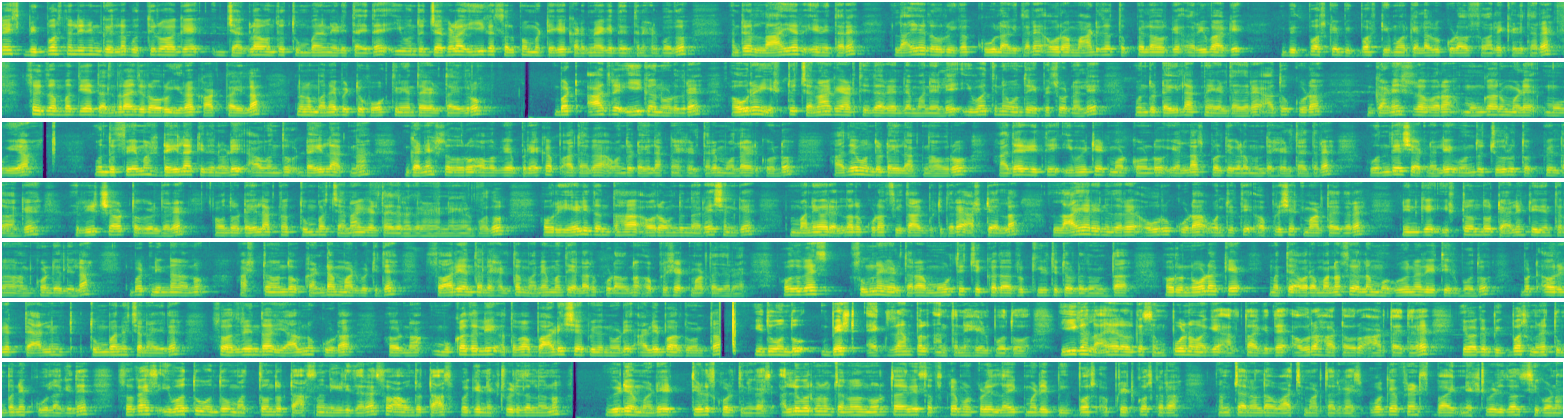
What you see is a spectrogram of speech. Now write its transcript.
Guys big ಬಾಸ್ನಲ್ಲಿ ನಿಮಗೆಲ್ಲ ಗೊತ್ತಿರೋ ಹಾಗೆ ಜಗಳ ಒಂದು ತುಂಬಾ ನಡೀತಾ ಇದೆ. ಈ ಒಂದು ಜಗಳ ಈಗ ಸ್ವಲ್ಪ ಮಟ್ಟಿಗೆ ಕಡಿಮೆ ಆಗಿದೆ ಅಂತಲೇ ಹೇಳ್ಬೋದು. ಅಂದರೆ ಲಾಯರ್ ಏನಿದ್ದಾರೆ? ಲಾಯರ್ ಅವರು ಈಗ ಕೂಲ್ ಆಗಿದ್ದಾರೆ. ಅವರ ಮಾಡಿದ ತಪ್ಪೆಲ್ಲ ಅವ್ರಿಗೆ ಅರಿವಾಗಿ ಬಿಗ್ ಬಾಸ್ಗೆ ಬಿಗ್ ಬಾಸ್ ಟೀಮ್ ಅವ್ರಿಗೆಲ್ಲರಿಗೂ ಕೂಡ ಅವ್ರು ಸಾರಿ ಕೇಳಿದ್ದಾರೆ. ಸೊ ಇದ್ರ ಮಧ್ಯೆ ಧನರಾಜರವರು ಇರೋಕ್ಕಾಗ್ತಾ ಇಲ್ಲ. ನಾನು ಮನೆ ಬಿಟ್ಟು ಹೋಗ್ತೀನಿ ಅಂತ ಹೇಳ್ತಾ ಇದ್ರು. ಬಟ್ ಆದರೆ ಈಗ ನೋಡಿದ್ರೆ ಅವರೇ ಎಷ್ಟು ಚೆನ್ನಾಗಿ ಆಡ್ತಿದ್ದಾರೆ ಅಂದರೆ ಮನೆಯಲ್ಲಿ. ಇವತ್ತಿನ ಒಂದು ಎಪಿಸೋಡ್ನಲ್ಲಿ ಒಂದು ಡೈಲಾಗ್ನ ಹೇಳ್ತಾ ಇದ್ದಾರೆ. ಅದು ಕೂಡ ಗಣೇಶ್ ರವರ ಮುಂಗಾರು ಮಳೆ ಮೂವಿಯ ಒಂದು ಫೇಮಸ್ ಡೈಲಾಗ್ ಇದೆ ನೋಡಿ. ಆ ಒಂದು ಡೈಲಾಗ್ನ ಗಣೇಶ್ ರವರು ಅವ್ರಿಗೆ ಬ್ರೇಕಪ್ ಆದಾಗ ಆ ಒಂದು ಡೈಲಾಗ್ನ ಹೇಳ್ತಾರೆ ಮೊಲ ಹಿಡ್ಕೊಂಡು. ಅದೇ ಒಂದು ಡೈಲಾಗ್ನ ಅವರು ಅದೇ ರೀತಿ ಇಮಿಟೇಟ್ ಮಾಡಿಕೊಂಡು ಎಲ್ಲ ಸ್ಪರ್ಧಿಗಳ ಮುಂದೆ ಹೇಳ್ತಾ ಇದ್ದಾರೆ. ಒಂದೇ ಶಾಟ್ನಲ್ಲಿ ಒಂದು ಚೂರು ತಪ್ಪಿಲ್ಲದ ಹಾಗೆ ರೀಚ್ ಶಾಟ್ ತಗೊಳ್ತಾರೆ. ಒಂದು ಡೈಲಾಗ್ನ ತುಂಬ ಚೆನ್ನಾಗಿ ಹೇಳ್ತಾ ಇದ್ದಾರೆ ಅಂದರೆ ಹೇಳ್ಬೋದು. ಅವರು ಹೇಳಿದಂತಹ ಅವರ ಒಂದು ನರೇಷನ್ಗೆ ಮನೆಯವರೆಲ್ಲರೂ ಕೂಡ ಫಿದಾ ಆಗಿಬಿಟ್ಟಿದ್ದಾರೆ. ಅಷ್ಟೇ ಅಲ್ಲ ಲಾಯರ್ ಏನಿದ್ದಾರೆ, ಅವರು ಕೂಡ ಒಂದು ರೀತಿ ಅಪ್ರಿಷಿಯೇಟ್ ಮಾಡ್ತಾ ಇದ್ದಾರೆ. ನಿನಗೆ ಇಷ್ಟೊಂದು ಟ್ಯಾಲೆಂಟ್ ಇದೆ ಅಂತ ನಾನು ಅಂದ್ಕೊಂಡಿರಲಿಲ್ಲ ಬಟ್ ನಿನ್ನ ನಾನು ಅಷ್ಟೊಂದು ಕಂಡಮ್ ಮಾಡಿಬಿಟ್ಟಿದೆ. ಸಾರಿ ಅಂತೆಲ್ಲ ಹೇಳ್ತಾ ಮನೆ ಮಂದಿ ಎಲ್ಲರೂ ಕೂಡ ಅವ್ರನ್ನ ಅಪ್ರಿಷಿಯೇಟ್ ಮಾಡ್ತಾ ಇದ್ದಾರೆ. ಹೌದು ಗೈಸ್ ಸುಮ್ಮನೆ ಹೇಳ್ತಾರೆ, ಮೂರ್ತಿ ಚಿಕ್ಕದಾದರೂ ಕೀರ್ತಿ ದೊಡ್ಡದು ಅಂತ. ಅವರು ನೋಡೋಕ್ಕೆ ಮತ್ತು ಅವರ ಮನಸ್ಸು ಎಲ್ಲ ಮಗುವಿನ ರೀತಿ ಇರ್ಬೋದು ಬಟ್ ಅವರಿಗೆ ಟ್ಯಾಲೆಂಟ್ ತುಂಬಾ ಚೆನ್ನಾಗಿದೆ. ಸೊ ಅದರಿಂದ ಯಾರನ್ನೂ ಕೂಡ ಅವ್ರನ್ನ ಮುಖದಲ್ಲಿ ಅಥವಾ ಬಾಡಿ ಶೇಪಿಂದ ನೋಡಿ ಅಳಿಬಾರ್ದು ಅಂತ ಇದು ಒಂದು ಬೆಸ್ಟ್ ಎಕ್ಸಾಂಪಲ್ ಅಂತಲೇ ಹೇಳ್ಬೋದು. ಈಗ ಲಾಯರ್ ಅವ್ರಿಗೆ ಸಂಪೂರ್ಣವಾಗಿ ಅರ್ಥ ಆಗಿದೆ. ಅವರ ಆಟ ಅವರು ಆಡ್ತಾ ಇದ್ದಾರೆ. ಇವಾಗ ಬಿಗ್ ಬಾಸ್ ಮನೆ ತುಂಬನೇ ಕೂಲ್ ಆಗಿದೆ. ಸೊ ಗೈಸ್ ಇವತ್ತು ಒಂದು ಮತ್ತೊಂದು ಟಾಸ್ಕ್ನ ನೀಡಿದ್ದಾರೆ. ಸೊ ಆ ಒಂದು ಟಾಸ್ಕ್ ಬಗ್ಗೆ ನೆಕ್ಸ್ಟ್ ವೀಡಿಯೋದಲ್ಲಿ ನಾನು ವಿಡಿಯೋ ಮಾಡಿ ತಿಳಿಸ್ಕೊಡ್ತೀನಿ ಗಾಯ್ಸ್ ಅಲ್ಲಿವರೆಗೂ ನಮ್ಮ ಚಾನಲ್ ನೋಡ್ತಾ ಇರಿ. ಸಬ್ಸ್ಕ್ರೈಬ್ ಮಾಡ್ಕೊಳ್ಳಿ. ಲೈಕ್ ಮಾಡಿ. ಬಿಗ್ ಬಾಸ್ ಅಪ್ಡೇಟ್ಗೋಸ್ಕರ ನಮ್ಮ ಚಾನಲ್ನ ವಾಚ್ ಮಾಡ್ತಾರೆ guys okay friends bye next ವೀಡಿಯೋದಲ್ಲಿ ಸಿಗೋಣ.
